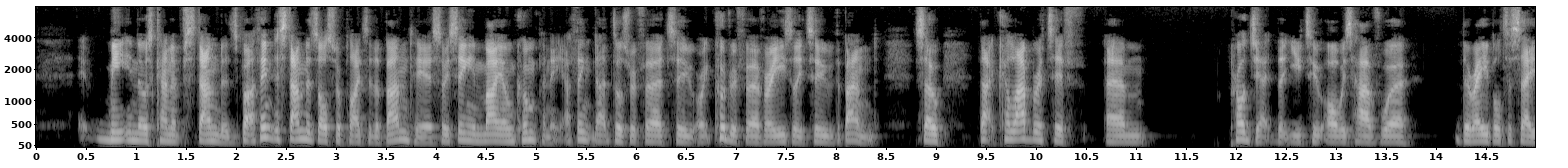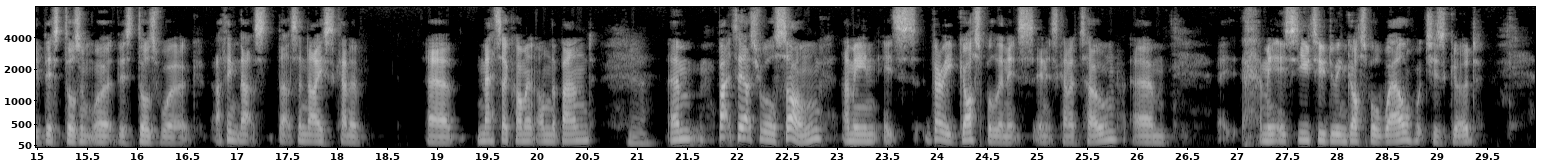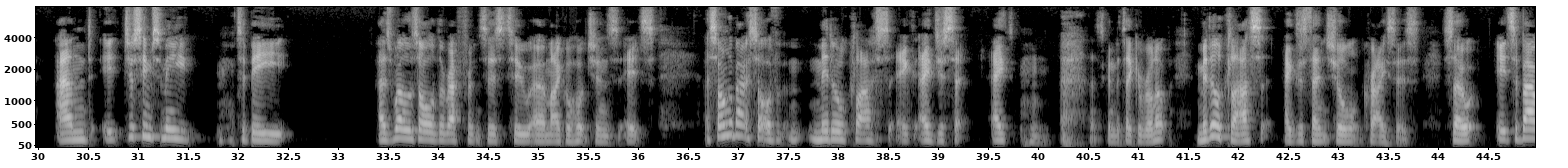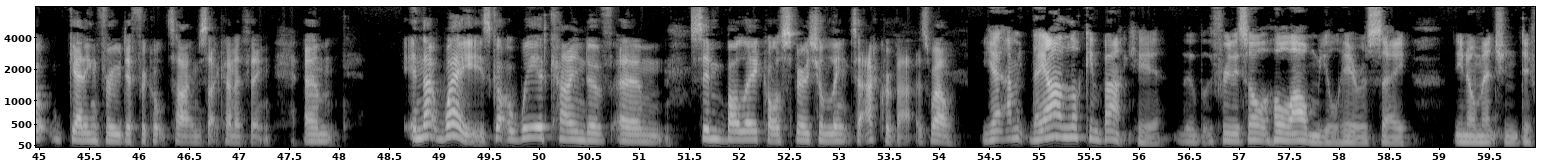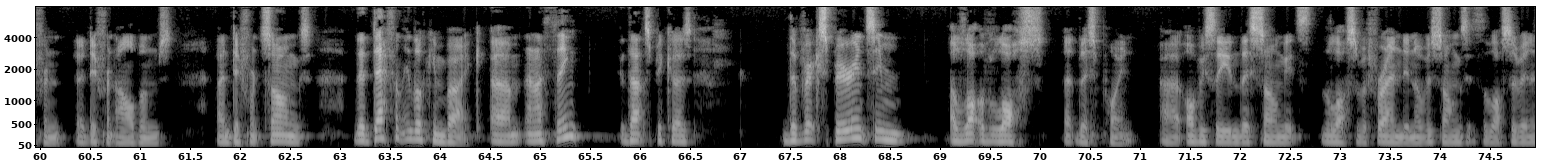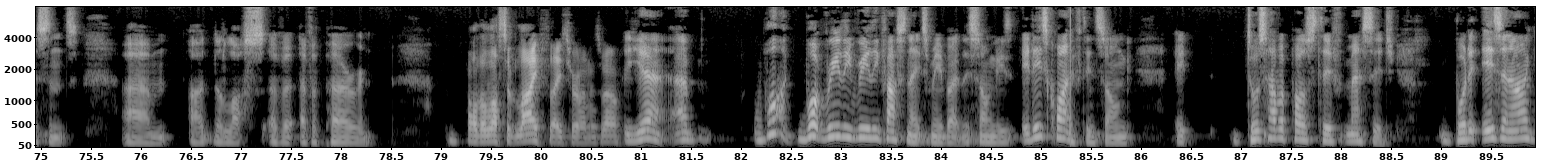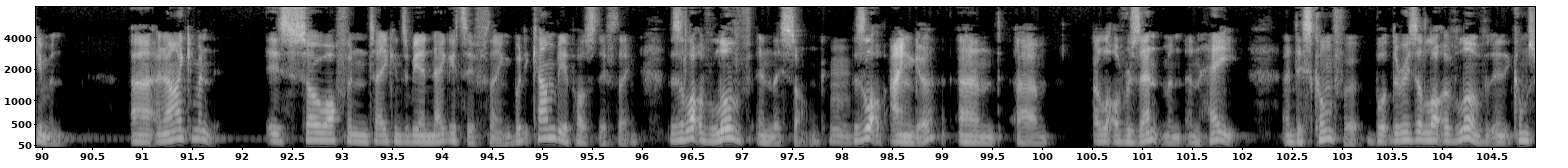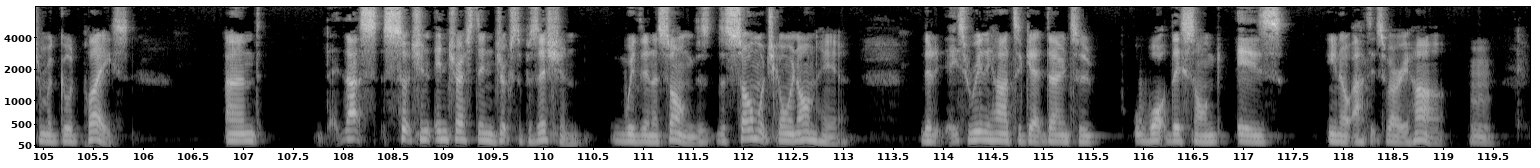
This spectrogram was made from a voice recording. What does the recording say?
meeting those kind of standards. But I think the standards also apply to the band here. So he's saying in My Own Company. I think that does refer to, or it could refer very easily to the band. So that collaborative um, project that U2 always have where they're able to say this doesn't work, this does work. I think that's that's a nice kind of uh, meta comment on the band. Yeah. Um, back to the actual song. I mean, it's very gospel in its in its kind of tone. Um, I mean, it's U2 doing gospel well, which is good, and it just seems to me to be, as well as all the references to uh, Michael Hutchence, it's a song about sort of middle class. I just that's going to take a run up. Middle class existential crisis. So it's about getting through difficult times, that kind of thing. Um, in that way, it's got a weird kind of um, symbolic or spiritual link to Acrobat as well. Yeah, I mean they are looking back here through this whole, whole album. You'll hear us say, you know, mention different uh, different albums and different songs. They're definitely looking back, um, and I think that's because they're experiencing a lot of loss at this point. Uh, obviously, in this song, it's the loss of a friend. In other songs, it's the loss of innocence, um, or the loss of a of a parent. Or the loss of life later on as well. Yeah. Um, what what really really fascinates me about this song is it is quite a lifting song. It does have a positive message, but it is an argument. Uh, an argument is so often taken to be a negative thing, but it can be a positive thing. There's a lot of love in this song. Hmm. There's a lot of anger and um, a lot of resentment and hate and discomfort, but there is a lot of love, and it comes from a good place. And that's such an interesting juxtaposition within a song. There's there's so much going on here that it's really hard to get down to what this song is, you know, at its very heart.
